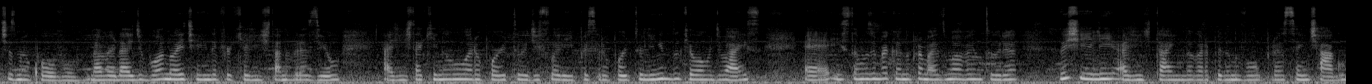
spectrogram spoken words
noites, meu povo. Na verdade, boa noite ainda, porque a gente tá no Brasil. A gente tá aqui no aeroporto de Floripa, esse aeroporto lindo que eu amo demais. É, estamos embarcando para mais uma aventura no Chile. A gente tá indo agora pegando voo para Santiago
